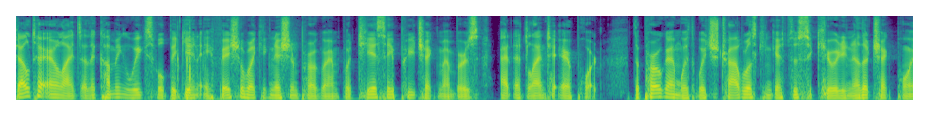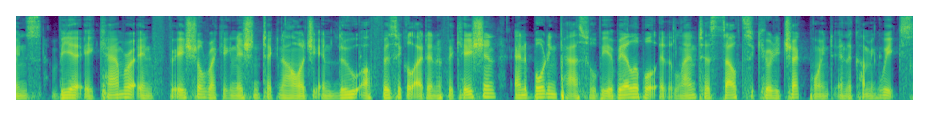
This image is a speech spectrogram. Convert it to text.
Delta Airlines in the coming weeks will begin a facial recognition program for TSA PreCheck members at Atlanta Airport. The program with which travelers can get through security and other checkpoints via a camera and facial recognition technology in lieu of physical identification and boarding pass will be available at Atlanta's South Security Checkpoint in the coming weeks.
